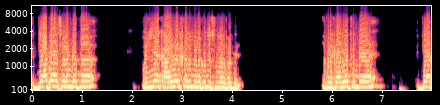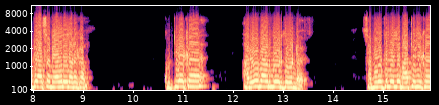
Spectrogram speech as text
വിദ്യാഭ്യാസ രംഗത്ത് വലിയ കായികവൽക്കരണം നടക്കുന്ന സന്ദർഭത്തിൽ നമ്മുടെ കേരളത്തിന്റെ വിദ്യാഭ്യാസ മേഖലയിലടക്കം കുട്ടികൾക്ക് അറിവ് പകർന്നു കൊടുത്തുകൊണ്ട് സമൂഹത്തിൽ വലിയ മാറ്റങ്ങൾക്ക്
